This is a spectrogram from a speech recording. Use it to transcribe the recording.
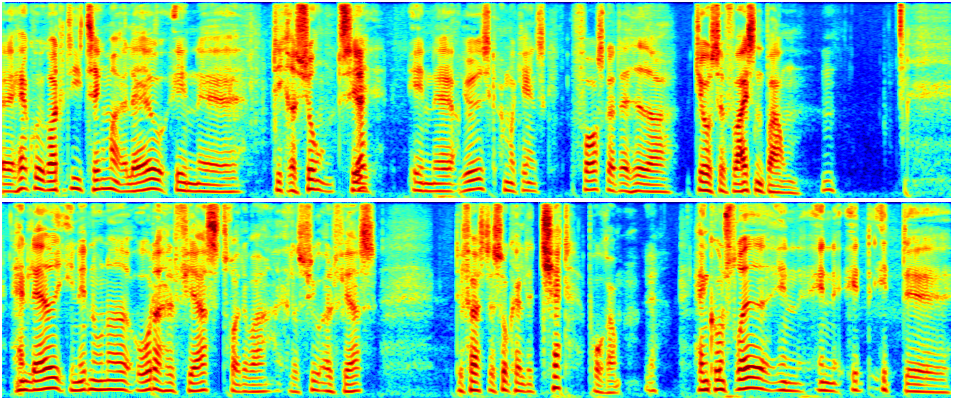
Uh, her kunne jeg godt lige tænke mig at lave en uh, digression til ja. en uh, jødisk-amerikansk forsker, der hedder Joseph Weizenbaum. Hmm. Han lavede i 1978, tror jeg det var, eller 77, det første såkaldte chat-program. Ja. Han konstruerede en, en, et, et, et,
